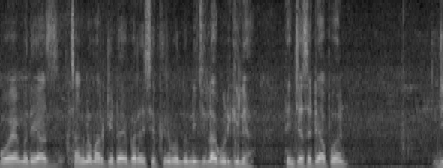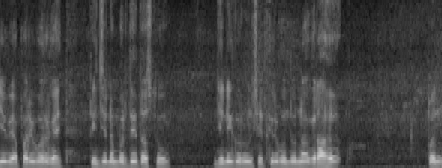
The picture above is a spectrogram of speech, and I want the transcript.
गोव्यामध्ये आज चांगलं मार्केट आहे. बऱ्याच शेतकरी बंधूंनी जी लागवड केल्या त्यांच्यासाठी आपण जे व्यापारी वर्ग आहेत त्यांचे नंबर देत असतो. जेणेकरून शेतकरी बंधूंना ग्राहक पण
